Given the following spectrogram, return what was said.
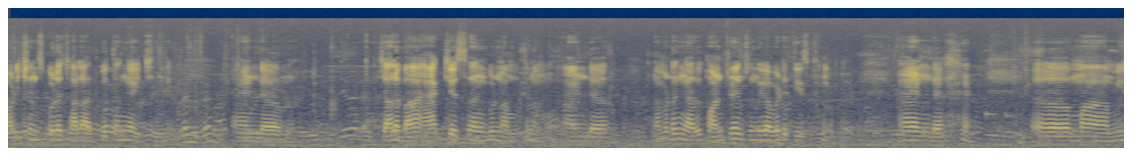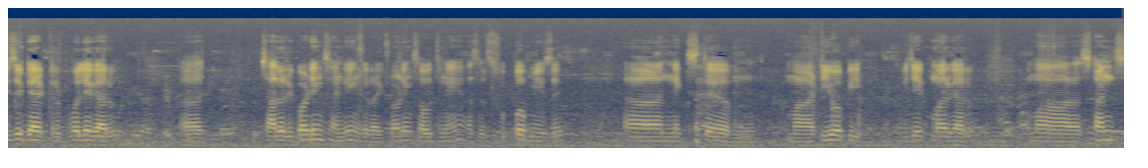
ఆడిషన్స్ కూడా చాలా అద్భుతంగా ఇచ్చింది. అండ్ um, చాలా బాగా యాక్ట్ చేస్తుందని కూడా నమ్ముతున్నాము. అండ్ నమ్మడం కాదు కాన్ఫిడెన్స్ ఉంది కాబట్టి తీసుకున్నాము. అండ్ మా మ్యూజిక్ డైరెక్టర్ భోలే గారు చాలా రికార్డింగ్స్ అండి. ఇంకా రికార్డింగ్స్ అవుతున్నాయి. అసలు సూపర్ మ్యూజిక్ నెక్స్ట్ మా డిఓపి విజయ్ కుమార్ గారు మా స్టంట్స్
